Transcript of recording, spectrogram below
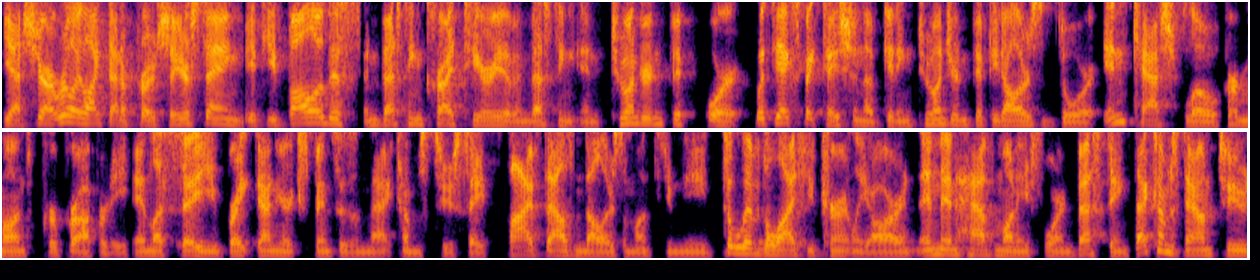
Yeah, sure. I really like that approach. So you're saying if you follow this investing criteria of investing in 250 or with the expectation of getting $250 a door in cash flow per month per property, and let's say you break down your expenses and that comes to say $5,000 a month you need to live the life you currently are and, and then have money for investing, that comes down to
